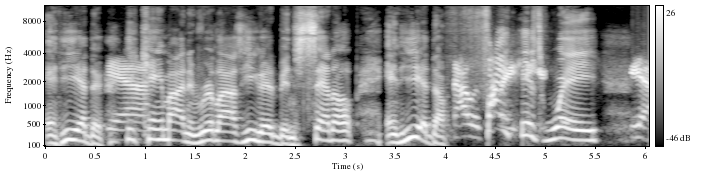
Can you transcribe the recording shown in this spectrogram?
and he had to. Yeah. He came out and realized he had been set up, and he had to fight his way. Yeah,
